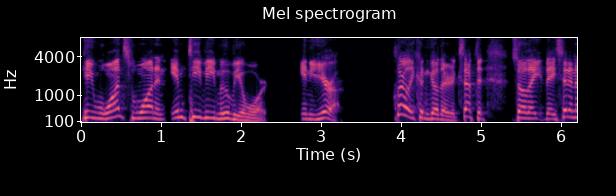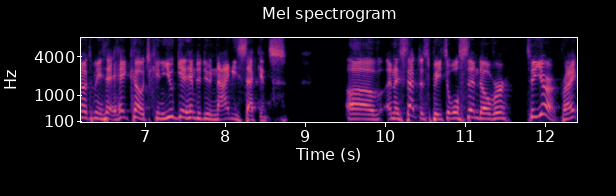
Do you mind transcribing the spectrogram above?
He once won an MTV Movie Award in Europe. Clearly couldn't go there to accept it. So they they sent a note to me and say, Hey, coach, can you get him to do 90 seconds of an acceptance speech that we'll send over to Europe, right?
